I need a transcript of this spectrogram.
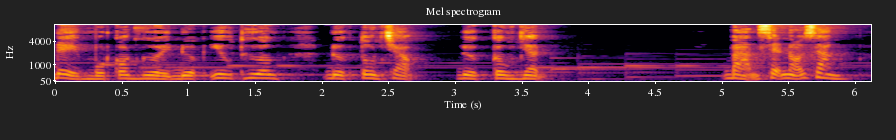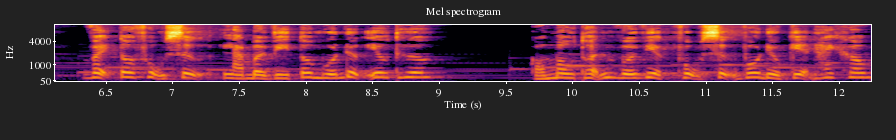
để một con người được yêu thương, được tôn trọng, được công nhận. Bạn sẽ nói rằng vậy tôi phụng sự là bởi vì tôi muốn được yêu thương. Có mâu thuẫn với việc phụng sự vô điều kiện hay không?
